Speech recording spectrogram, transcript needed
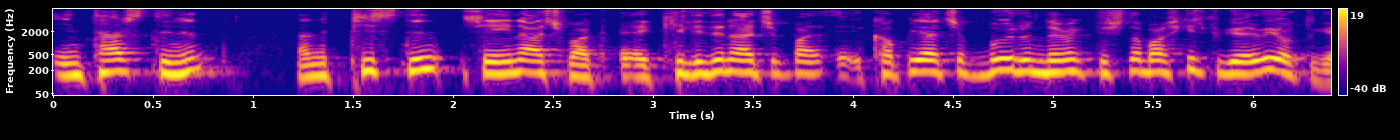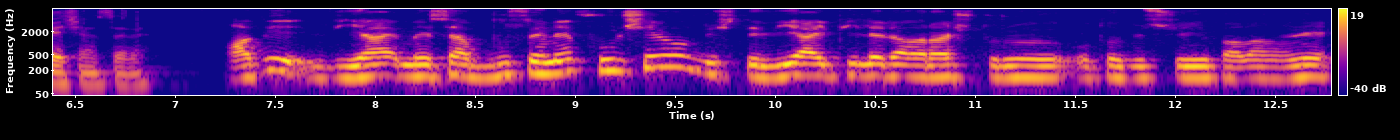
Intercity'nin hani pistin şeyini açmak, e, kilidini açıp e, kapıyı açıp buyurun demek dışında başka hiçbir görevi yoktu geçen sene. Abi VI, mesela bu sene full şey oldu işte VIP'leri araç turu, otobüs şeyi falan hani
